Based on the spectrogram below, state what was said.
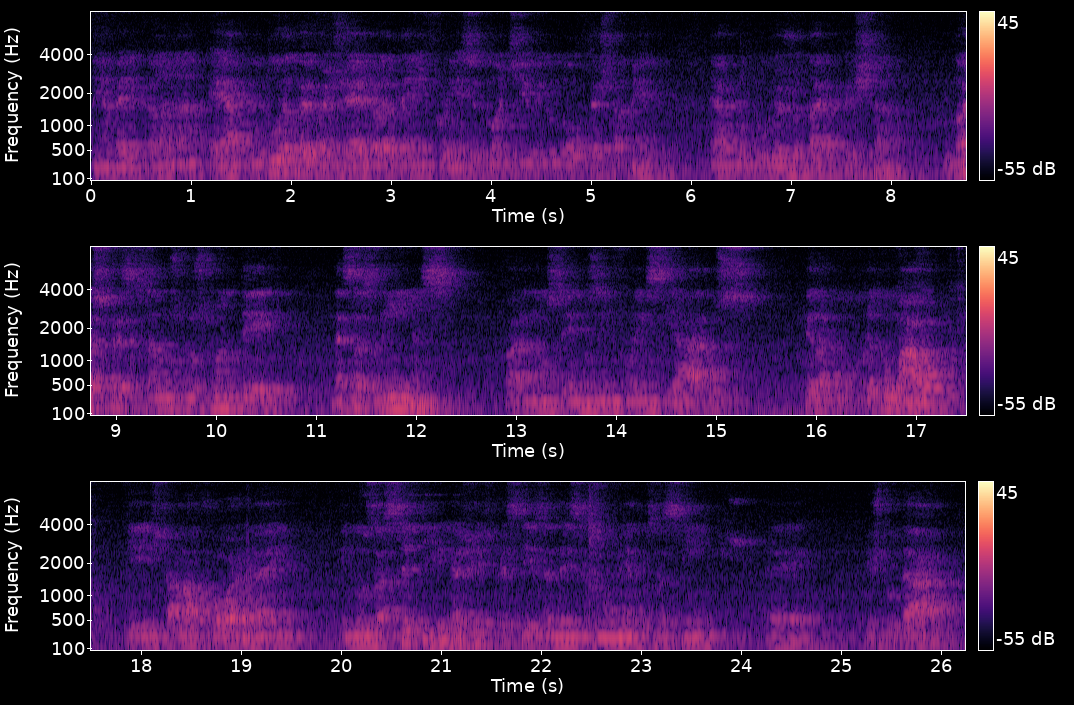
nem americana. É a cultura do Evangelho, ela tem influência do Antigo e do Novo Testamento, é a cultura judaico-cristã. E nós precisamos nos manter nessas linhas para não sermos influenciados pela cultura do mal que está lá fora né, e, nos assedia. E a gente precisa, nesses momentos assim, é, estudar,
